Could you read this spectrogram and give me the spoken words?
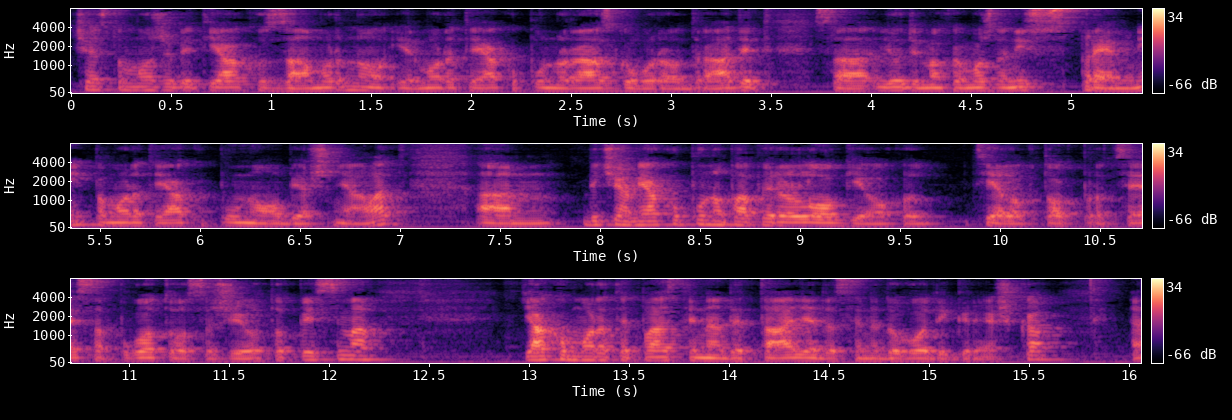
često može biti jako zamorno jer morate jako puno razgovora odraditi sa ljudima koji možda nisu spremni pa morate jako puno objašnjavati. Um, Biće vam jako puno papirologije oko cijelog tog procesa, pogotovo sa životopisima. Jako morate pasti na detalje da se ne dogodi greška. E,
